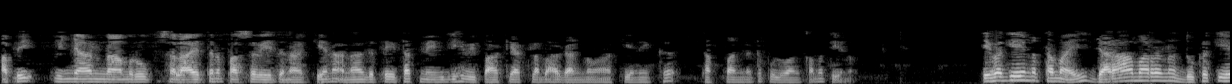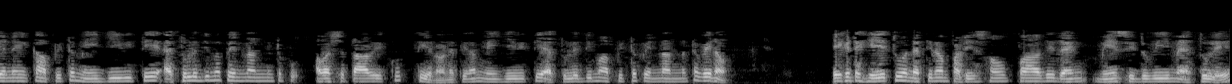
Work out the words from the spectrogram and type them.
අපි විඥාන නාම රූප සලආයතන පස්ස වේදනා කියන අනාගතයටත් මේ විදිහේ විපාකයක් ලබා ගන්නවා කියන එක දක්වන්නට පුළුවන්කම තියෙනවා. ඒ වගේම තමයි ජරා මරණ දුක කියන එක අපිට මේ ජීවිතයේ ඇතුළෙදිම පෙන්වන්නට අවශ්‍යතාවයකුත් තියෙනවා. නැතිනම් මේ ජීවිතයේ ඇතුළෙදිම අපිට පෙන්වන්නට වෙනවා. ඒකට හේතුව නැතිනම් පටිච්චසමුප්පාදේ දැන් මේ සිදුවීම ඇතුලේ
